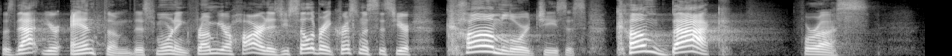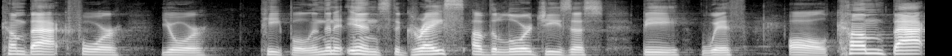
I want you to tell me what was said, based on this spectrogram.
So, is that your anthem this morning from your heart as you celebrate Christmas this year? Come, Lord Jesus. Come back for us. Come back for your people. And then it ends the grace of the Lord Jesus be with all. Come back,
